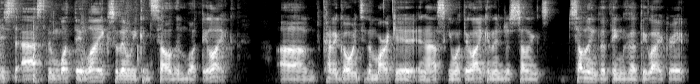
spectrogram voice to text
is to ask them what they like so then we can sell them what they like. Um, kind of going to the market and asking what they like and then just selling selling the things that they like, right?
